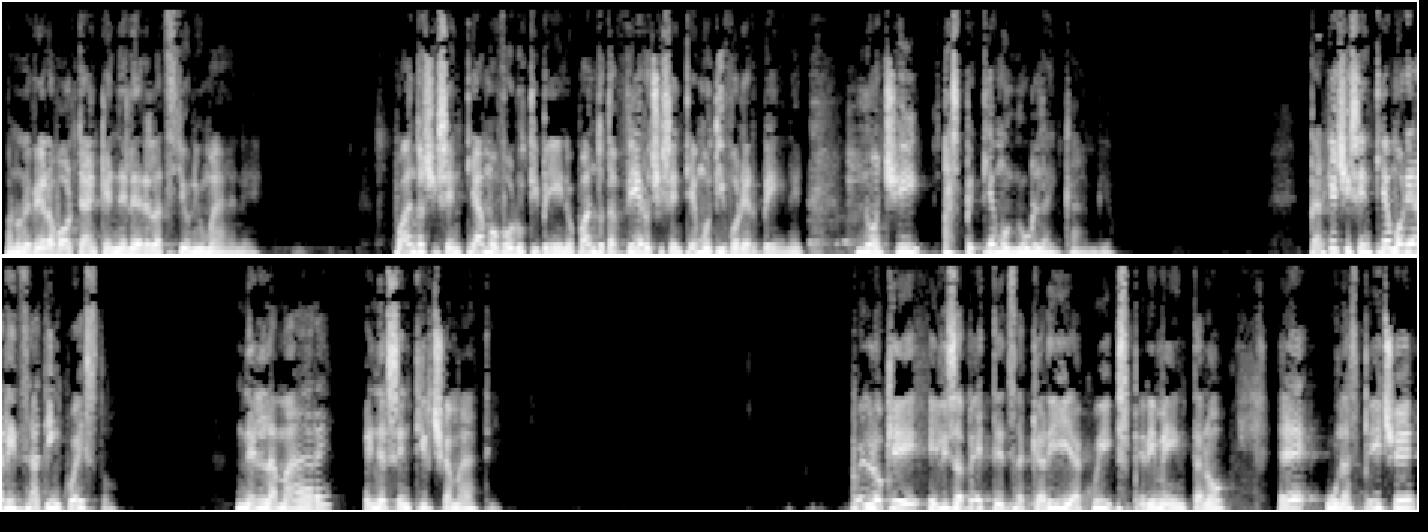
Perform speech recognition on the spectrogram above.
ma non è vero a volte anche nelle relazioni umane. Quando ci sentiamo voluti bene o quando davvero ci sentiamo di voler bene, non ci aspettiamo nulla in cambio. Perché ci sentiamo realizzati in questo, nell'amare e nel sentirci amati. Quello che Elisabetta e Zaccaria qui sperimentano è una specie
